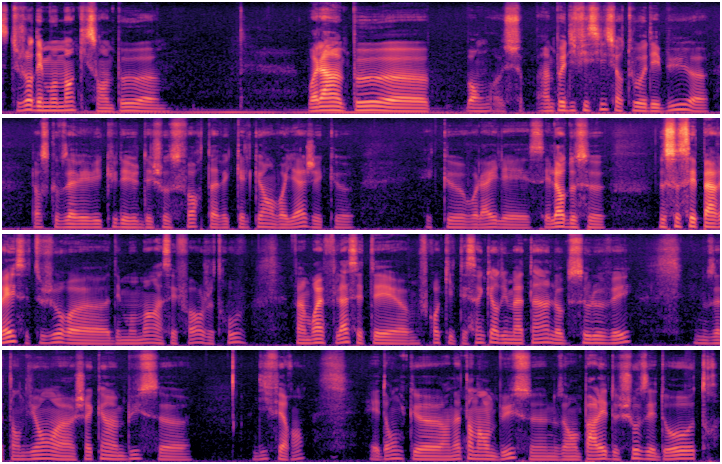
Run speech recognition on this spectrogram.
c'est toujours des moments qui sont un peu euh, voilà un peu euh, bon un peu difficile surtout au début euh, lorsque vous avez vécu des, choses fortes avec quelqu'un en voyage et que et que voilà il est c'est l'heure de se de se séparer. C'est toujours des moments assez forts je trouve. Enfin bref là c'était je crois qu'il était 5 heures du matin l'aube se levait. Nous attendions chacun un bus différent. Et donc en attendant le bus nous avons parlé de choses et d'autres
